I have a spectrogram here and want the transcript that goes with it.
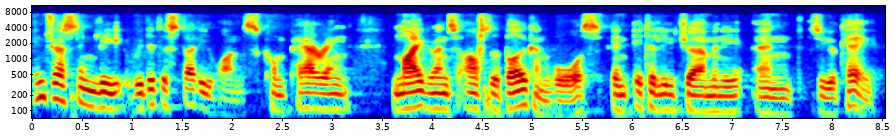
Interestingly, we did a study once comparing migrants after the Balkan Wars in Italy, Germany and the UK.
